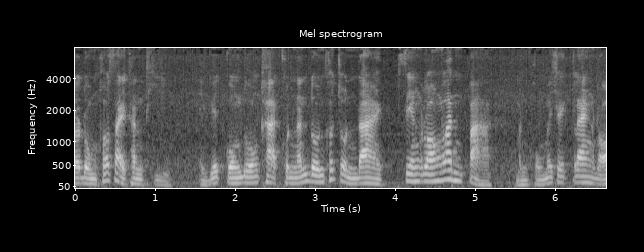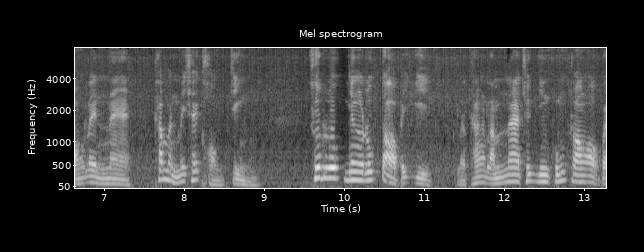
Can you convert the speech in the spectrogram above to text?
ระดมเข้าใส่ทันทีไอเวียดกงดวงขาดคนนั้นโดนเขาจนได้ เสียงร้องลั่นป่า มันคงไม่ใช่แกล้งร้องเล่นแน่ ถ้ามันไม่ใช่ของจริง ชุดลุกยังลุกต่อไปอีก กระทั่งลำหน้าชุดยิงคุ้มครองออกไป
